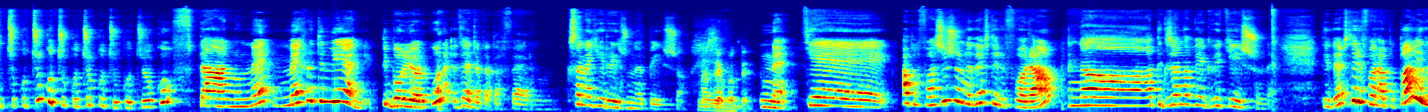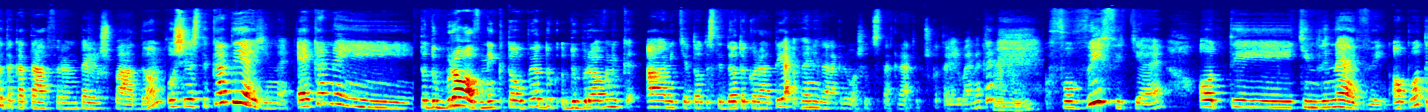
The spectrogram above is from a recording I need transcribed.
Και τσουκουτσούκου, τσουκουτσούκου, τσουκουτσούκου φτάνουν μέχρι τη Βιέννη. Την πολιορκούν, δεν τα καταφέρνουν. Ξαναγυρίζουν πίσω. Μαζεύονται. Ναι. Και αποφασίζουν δεύτερη φορά να την ξαναδιεκδικήσουν. Τη δεύτερη φορά που πάλι δεν τα κατάφεραν τέλος πάντων, ουσιαστικά τι έγινε. Έκανε η... το Ντουμπρόβνικ, το οποίο το Ντουμπρόβνικ άνοιγε τότε στην τότε Κροατία, δεν ήταν ακριβώς έτσι στα κράτη, όπως καταλαβαίνετε. Φοβήθηκε ότι κινδυνεύει. Οπότε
